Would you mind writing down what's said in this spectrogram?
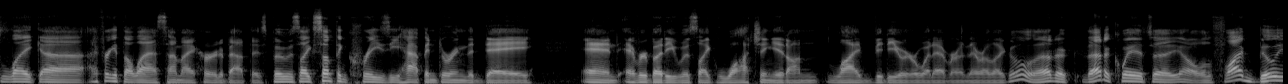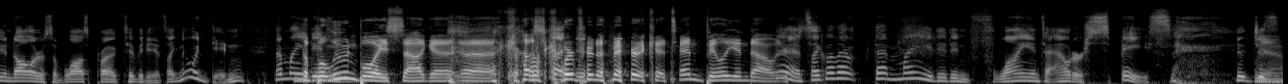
like, uh, I forget the last time I heard about this, but it was like something crazy happened during the day, and everybody was like watching it on live video or whatever, and they were like, "Oh, that that equates to you know five billion dollars of lost productivity." It's like, no, it didn't. That money The didn't- Balloon Boys saga uh, cost corporate America ten billion dollars. Yeah, it's like, well, that that money didn't fly into outer space. it just Yeah.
